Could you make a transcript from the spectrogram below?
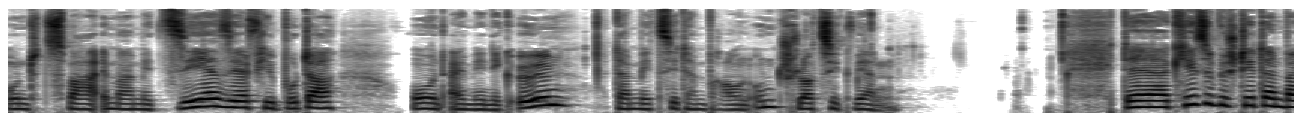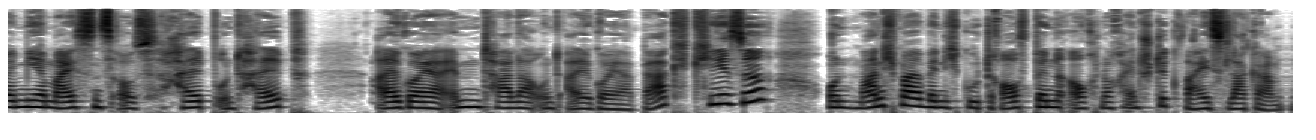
und zwar immer mit sehr, sehr viel Butter und ein wenig Öl, damit sie dann braun und schlotzig werden. Der Käse besteht dann bei mir meistens aus halb und halb Allgäuer Emmentaler und Allgäuer Bergkäse und manchmal, wenn ich gut drauf bin, auch noch ein Stück Weißlacker.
